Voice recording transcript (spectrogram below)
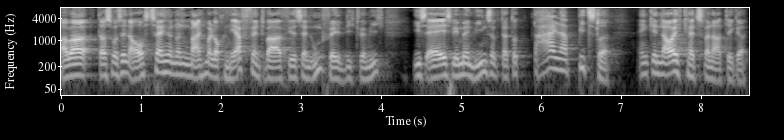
aber das, was ihn auszeichnet und manchmal auch nervend war für sein Umfeld, nicht für mich, ist er ist, wie man in Wien sagt, ein totaler Pitzler, ein Genauigkeitsfanatiker.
